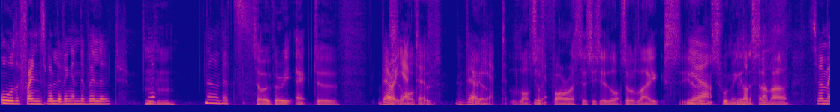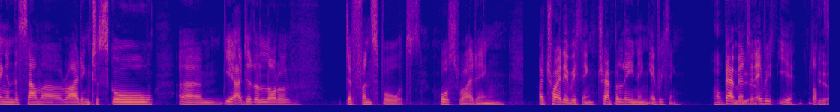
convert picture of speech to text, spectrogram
All the friends were living in the village. Yeah. No, that's so a very active very childhood. active. Very Yeah. active. Lots of Yeah. forests, as you said, lots of lakes, know, Yeah, swimming lots in the summer. Swimming in the summer, riding to school. Um, yeah, I did a lot of different sports, horse riding. I tried everything, trampolining, everything. Oh, Badminton, brilliant. everything. Yeah, lots. Yeah.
